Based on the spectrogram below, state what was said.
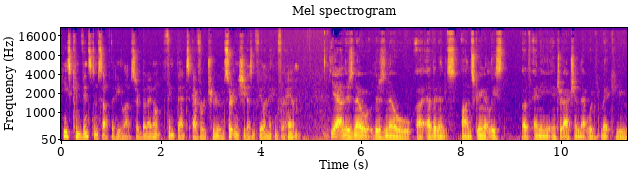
he's convinced himself that he loves her, but I don't think that's ever true. And certainly, she doesn't feel anything for him. Yeah, and there's no there's no uh, evidence on screen, at least, of any interaction that would make you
